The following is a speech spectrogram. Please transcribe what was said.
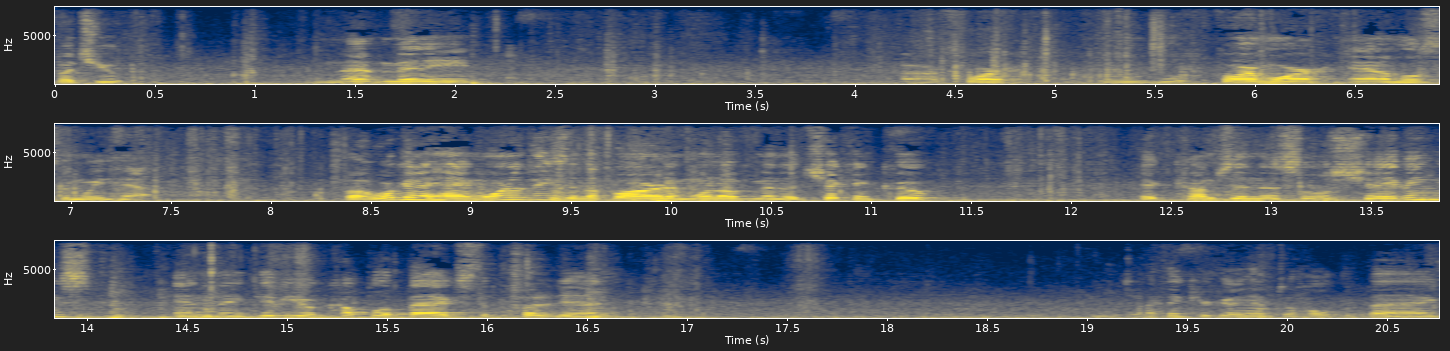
But you, that many are for far more animals than we have. But we're gonna hang one of these in the barn and one of them in the chicken coop. It comes in this little shavings and they give you a couple of bags to put it in. I think you're gonna have to hold the bag.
